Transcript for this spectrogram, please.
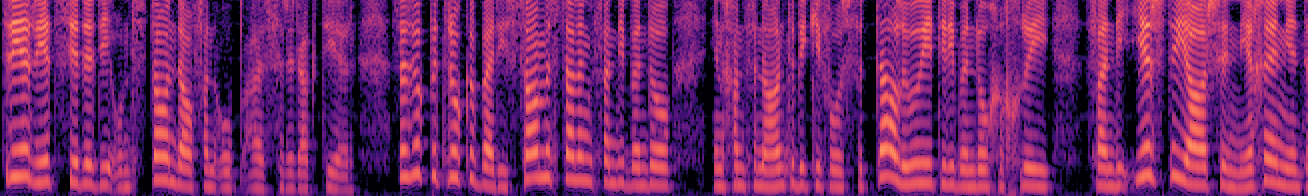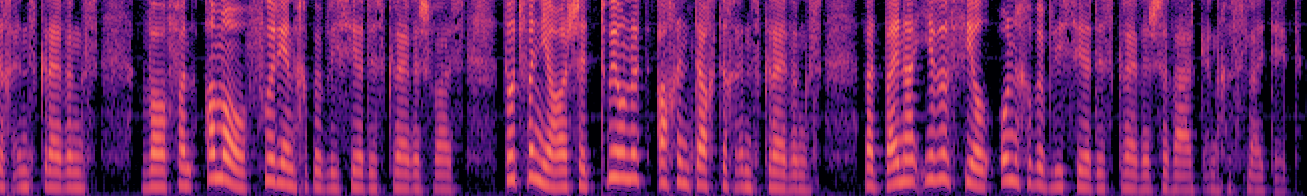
tree reeds sedert die ontstaan daarvan op as redakteur. Sy is ook betrokke by die samestelling van die bundel en gaan vanaand 'n bietjie vir ons vertel hoe het hierdie bundel gegroei van die eerste jaar se 99 inskrywings waarvan almal voorheen gepubliseerde skrywers was tot vanjaar se 288 inskrywings wat byna eweveel ongepubliseerde skrywers se werk ingesluit het.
